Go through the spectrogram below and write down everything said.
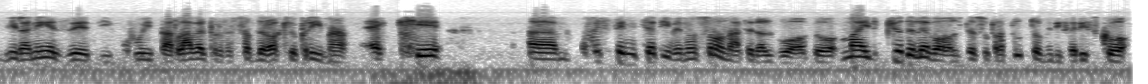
milanese di cui parlava il professor Dell'Occhio prima è che um, queste iniziative non sono nate dal vuoto, ma il più delle volte, soprattutto mi riferisco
